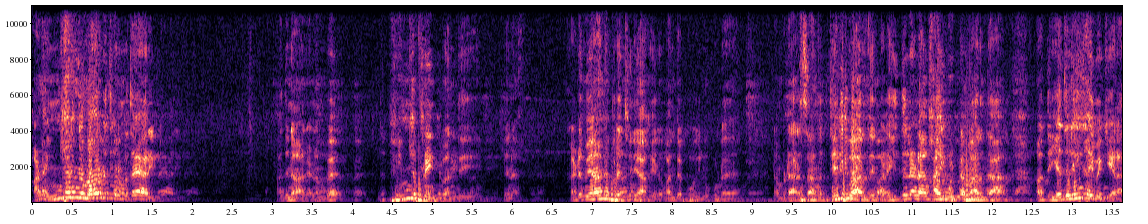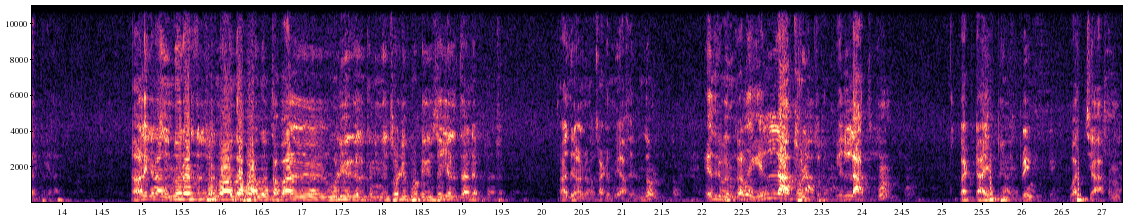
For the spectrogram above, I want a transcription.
ஆனா இங்க இருந்து மாறுறதுக்கு நம்ம தயாரில்லை அதனால நம்ம இந்த ஃபிங்கர் பிரிண்ட் வந்து என்ன? கடுமையான பிரச்சனையாக வந்த போதிலும் கூட நம்முடைய அரசாங்கம் தெளிவா இருந்தது இதுல நான் கைவிட்டமா இருந்தா மத்த எதுலையும் கை வைக்க இயலாது. நாளைக்கு நாங்க இன்னொரு இடத்துல சொல்லுவோம் அந்த பாருங்க தபால் ஊழியர்களுக்கு நீங்க சொல்லி போட்டு செய்யல் தானே அதனால நம்ம கடுமையாக இருந்தோம். எதிர்வரும் எல்லா தொழில்துறையும் எல்லாத்துக்கும் கட்டாயம் பிரிண்ட் வச்சாகணும்.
